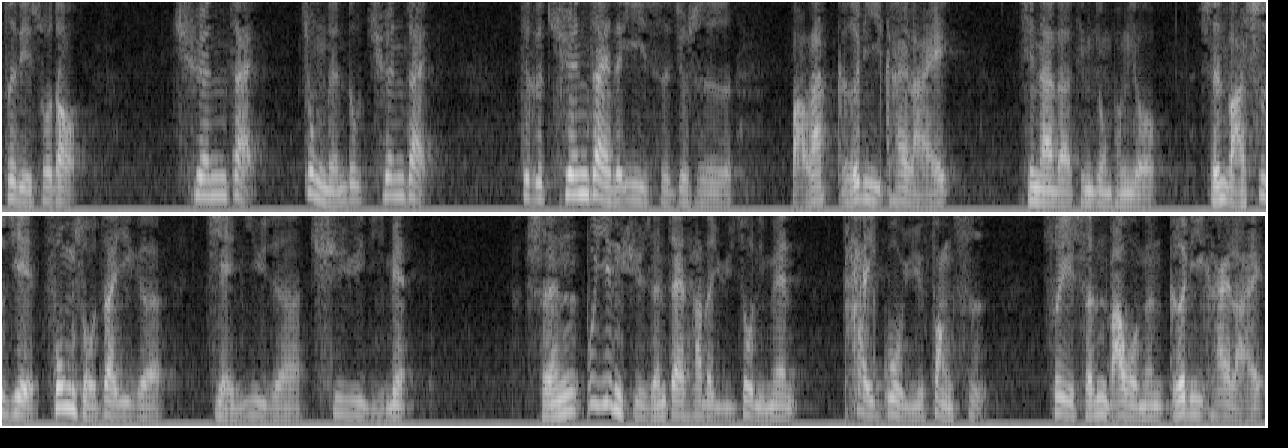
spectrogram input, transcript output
这里说到圈在，众人都圈在，这个圈在的意思就是把它隔离开来。亲爱的听众朋友，神把世界封锁在一个简易的区域里面，神不允许人在他的宇宙里面太过于放肆。所以神把我们隔离开来，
